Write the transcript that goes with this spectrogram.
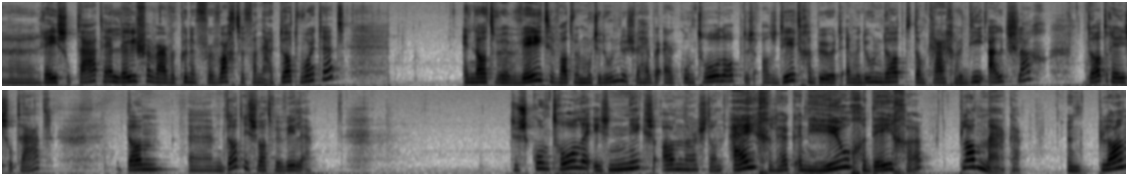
uh, resultaat hè, leven waar we kunnen verwachten van nou dat wordt het. En dat we weten wat we moeten doen. Dus we hebben er controle op. Dus als dit gebeurt en we doen dat, dan krijgen we die uitslag, dat resultaat. Dan um, dat is wat we willen. Dus controle is niks anders dan eigenlijk een heel gedegen plan maken. Een plan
